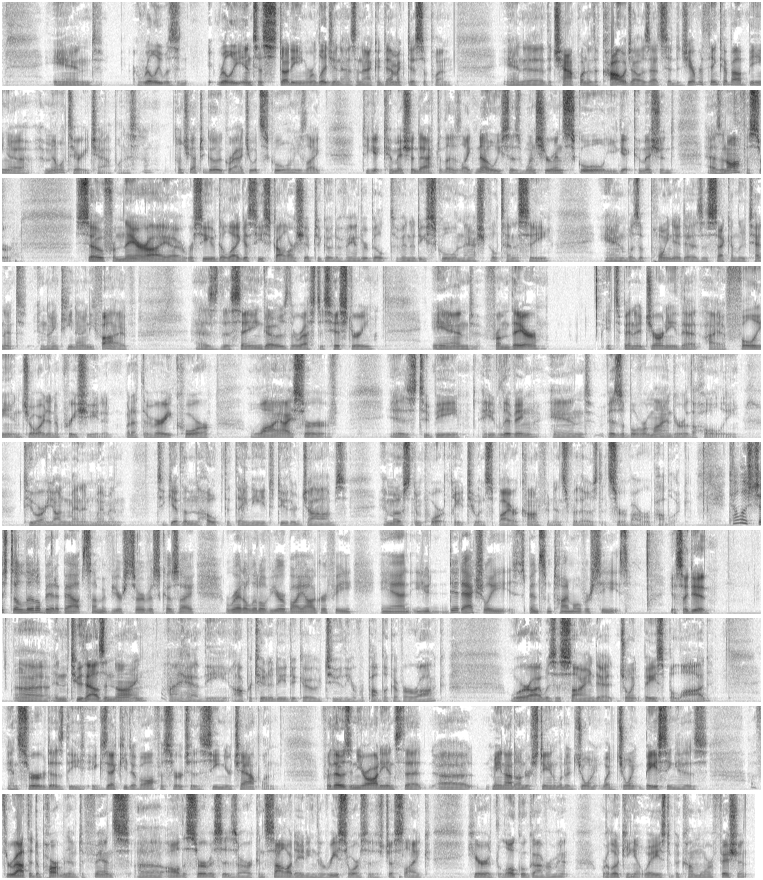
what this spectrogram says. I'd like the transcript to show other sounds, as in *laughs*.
and I really was really into studying religion as an academic discipline. And uh, the chaplain of the college I was at said, "Did you ever think about being a, a military chaplain?" I said, "Don't you have to go to graduate school?" And he's like, "To get commissioned after that?" I was like, "No." He says, "Once you're in school, you get commissioned as an officer." So from there, I uh, received a legacy scholarship to go to Vanderbilt Divinity School in Nashville, Tennessee, and was appointed as a second lieutenant in 1995. As the saying goes, the rest is history. And from there, it's been a journey that I have fully enjoyed and appreciated. But at the very core, why I serve is to be a living and visible reminder of the holy to our young men and women to give them the hope that they need to do their jobs, and most importantly, to inspire confidence for those that serve our republic. Tell us just a little bit about some of your service because I read a little of your biography, and you did actually spend some time overseas. Yes, I did. Uh, in 2009, I had the opportunity to go to the Republic of Iraq, where I was assigned at Joint Base Balad and served as the executive officer to the senior chaplain. For those in your audience that uh, may not understand what a joint what joint basing is, throughout the Department of Defense, uh, all the services are consolidating their resources, just like here at the local government, we're looking at ways to become more efficient.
